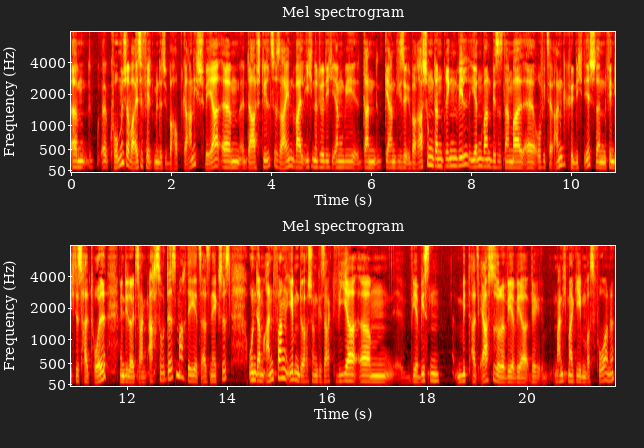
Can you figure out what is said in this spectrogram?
Ähm, äh, komischerweise fällt mir das überhaupt gar nicht schwer, ähm, da still zu sein, weil ich natürlich irgendwie dann gern diese Überraschung dann bringen will, irgendwann, bis es dann mal äh, offiziell angekündigt ist. Dann finde ich das halt toll, wenn die Leute sagen, ach so, das macht ihr jetzt als nächstes. Und am Anfang eben, du hast schon gesagt, wir, ähm, wir wissen mit als erstes oder wir, wir, wir manchmal geben was vor. Ne?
